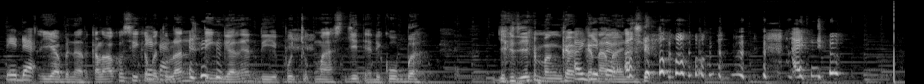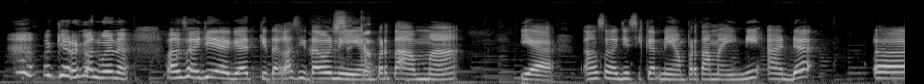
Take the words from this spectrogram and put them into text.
beda Iya benar. Kalau aku sih Iya kan? kebetulan tinggalnya di pucuk masjid ya di Kubah. Jadi emang gak Oh, kena gitu. banjir. aduh oke rekan buana langsung aja ya Gat kita kasih tahu nih yang Sikat. pertama ya langsung aja sikat nih yang pertama ini ada eh,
